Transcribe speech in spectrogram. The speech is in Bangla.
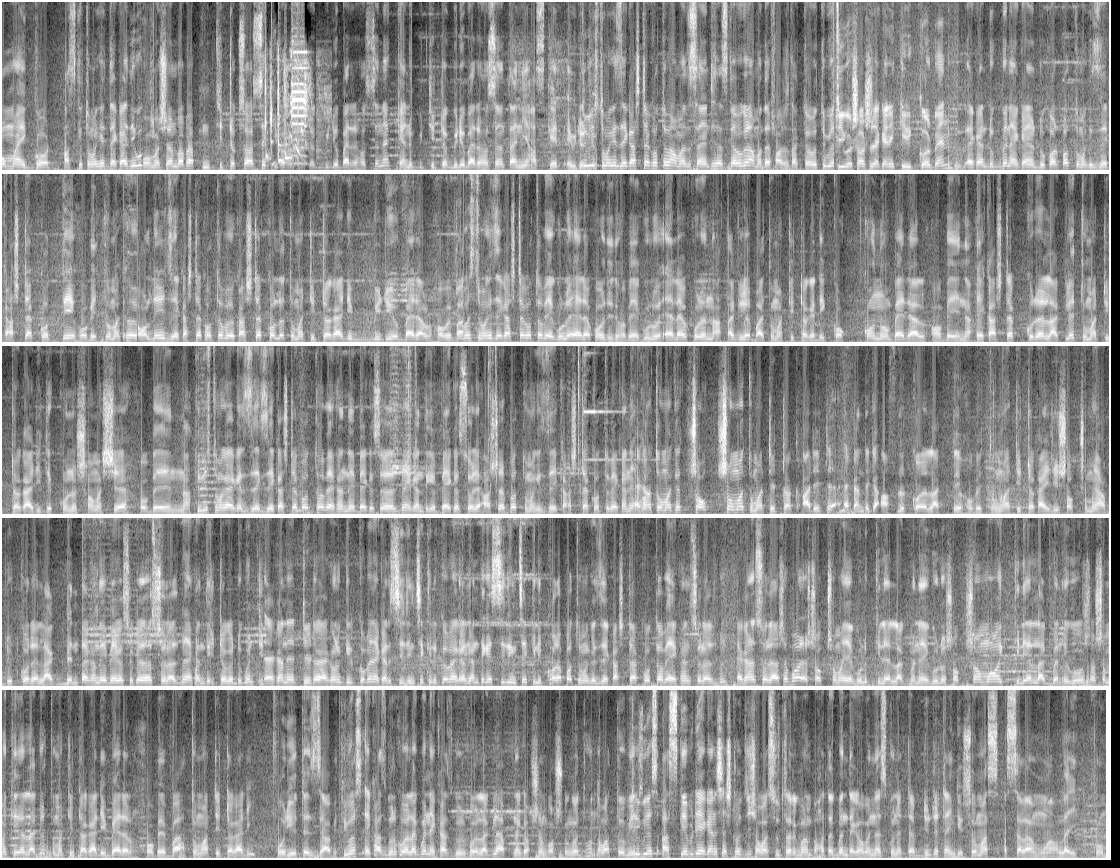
ও মাই গড আজকে তোমাকে দেখাই দিব প্রমোশন ভাবে আপনি টিকটক আছে কীভাবে টিকটক ভিডিও ভাইরাল হচ্ছে না কেন টিকটক ভিডিও ভাইরাল হচ্ছে না তা নিয়ে আজকের এই ভিডিও তোমাকে যে কাজটা করতে হবে আমাদের চ্যানেলটি সাবস্ক্রাইব করে আমাদের পাশে থাকতে হবে। তুমি তুমি সরাসরি এখানে ক্লিক করবেন। এখানে ঢুকবেন এখানে ঢোকার পর তোমাকে যে কাজটা করতে হবে তোমাকে অলরেডি যে কাজটা করতে হবে ওই কাজটা করলে তোমার টিকটক আইডি ভিডিও ভাইরাল হবে। বা তোমাকে যে কাজটা করতে হবে এগুলো অ্যালাউ করে দিতে হবে। এগুলো অ্যালাউ করে না থাকলে বা তোমার টিকটক আইডি কখনো ভাইরাল হবে না। এই কাজটা করে লাগলে তোমার টিকটক আইডিতে কোনো সমস্যা হবে না। তুমি তোমাকে যে কাজটা করতে হবে, এখান ব্যাকে চলে আসবে। এখান থেকে ব্যাকে চলে আসার পর তোমাকে যে কাজটা করতে হবে এখানে এখানে তোমাকে সব সময় তোমার টিকটক আইডিটা এখান থেকে আপলোড করে লাগতে হবে। তোমার টিকটক আইডি সব সময় আপডেট করে লাগবেন। এখান ব্যাকে চলে আসবেন এখান থেকে টিকটকে ঢুকবেন। এখানে টিকটক এখন ক্লিক করবেন। এখানে সিটিংসে ক্লিক করবেন। এখান থেকে সিটিংসে ক্লিক করার পর তোমাকে যে কাজটা করতে হবে, এখানে চলে আসবেন। এখানে চলে আসার পর সব সময় এগুলো ক্লিয়ার লাগবে না। এগুলো সব সময় ক্লিয়ার লাগবে না। এগুলো সব সময় ক্লিয়ার লাগলে তোমার টিকটক আইডি ভাইরাল হবে বা তোমার টিকটক আইডি ফরিওতে যাবে। বিকজ এই কাজগুলো করে লাগবেন এই কাজগুলো করে লাগলে আপনাকে অসংখ্য অসংখ্য ধন্যবাদ। তো বিকজ আজকে ভিডিও এখানে শেষ করছি। সবাই সুস্থ থাকবেন, ভালো থাকবেন, দেখা হবে না কোনো একটা আপডেটে থ্যাংক ইউ সো মাচ আসসালামু আলাইকুম।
